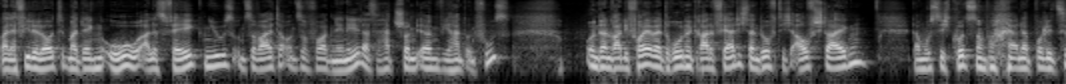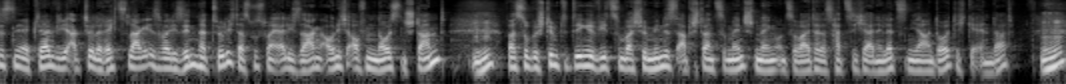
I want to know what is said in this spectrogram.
weil ja viele Leute immer denken, oh, alles Fake News und so weiter und so fort. Nee, nee, das hat schon irgendwie Hand und Fuß. Und dann war die Feuerwehrdrohne gerade fertig, dann durfte ich aufsteigen. Da musste ich kurz noch mal einer Polizistin erklären, wie die aktuelle Rechtslage ist, weil die sind natürlich, das muss man ehrlich sagen, auch nicht auf dem neuesten Stand. Mhm. Was so bestimmte Dinge wie zum Beispiel Mindestabstand zu Menschenmengen und so weiter, das hat sich ja in den letzten Jahren deutlich geändert. Mhm.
